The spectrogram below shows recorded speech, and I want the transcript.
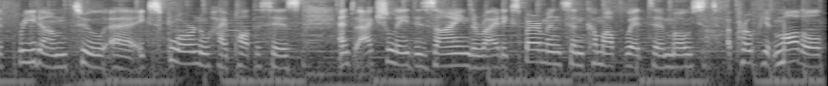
the freedom to uh, explore new hypotheses and to actually design the right experiments and come up with the most appropriate model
